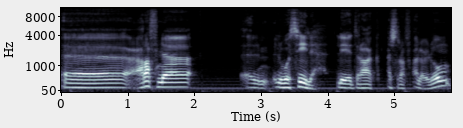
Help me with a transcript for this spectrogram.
آه عرفنا الوسيلة لإدراك أشرف العلوم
